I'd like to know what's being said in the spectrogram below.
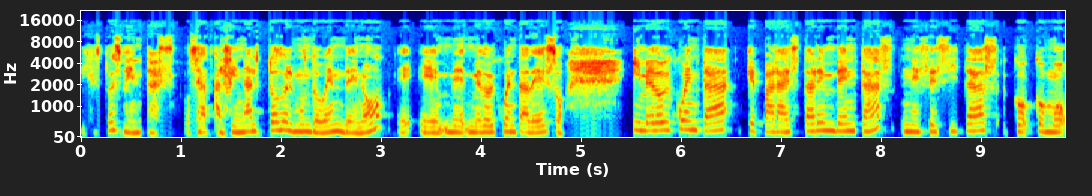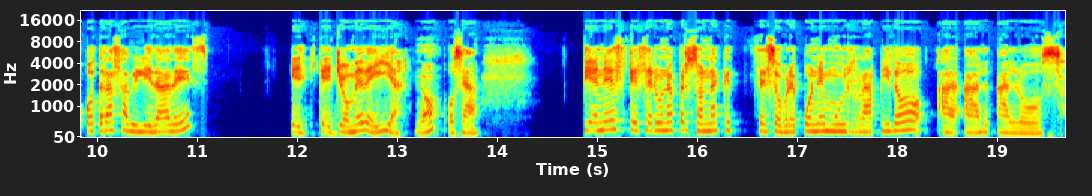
dije, esto es ventas. O sea, al final todo el mundo vende, ¿no? Eh, eh, me, doy cuenta de eso y me doy cuenta que para estar en ventas necesitas como otras habilidades que, yo me veía, ¿no? O sea, tienes que ser una persona que se sobrepone muy rápido a, los,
